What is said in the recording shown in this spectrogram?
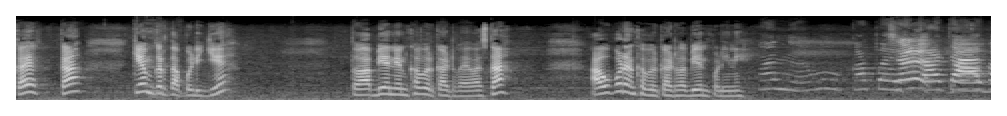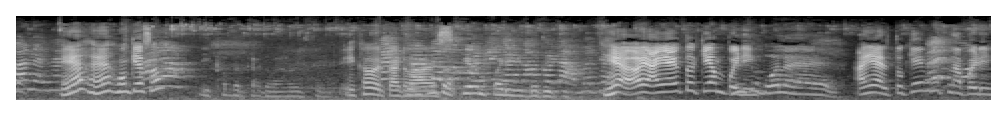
કઈ કા? કેમ કરતા પડી ગઈ તો આ બેન એને ખબર કાઢવા આવ્યા કા? આવું પડે ને ખબર કાઢવા બેન પડીની. હે હે હું કેશો એ ખબર કાઢવા આવે છે. એ ખબર કાઢવા આવે છે. કેમ પડી બધી? હે અહીંયા તો કેમ પડી? બોલે અહીંયા તો કેમ રીતના પડી?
